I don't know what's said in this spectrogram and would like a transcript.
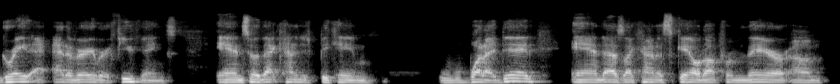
great at, at a very very few things. And so that kind of just became what I did. And as I kind of scaled up from there, um,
